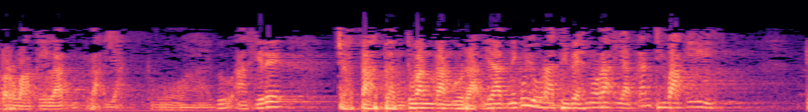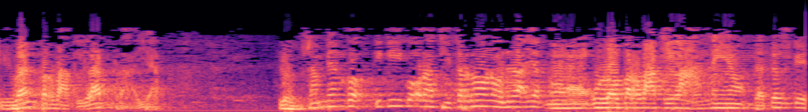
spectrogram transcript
Perwakilan Rakyat. Wah, itu akhirnya jatah bantuan kanggo rakyat niku ya ora diwehno rakyat kan diwakili. Dewan Perwakilan Rakyat. Loh, sampean kok iki kok ora diternono rakyat? Oh, kula perwakilane kok. Dados ki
